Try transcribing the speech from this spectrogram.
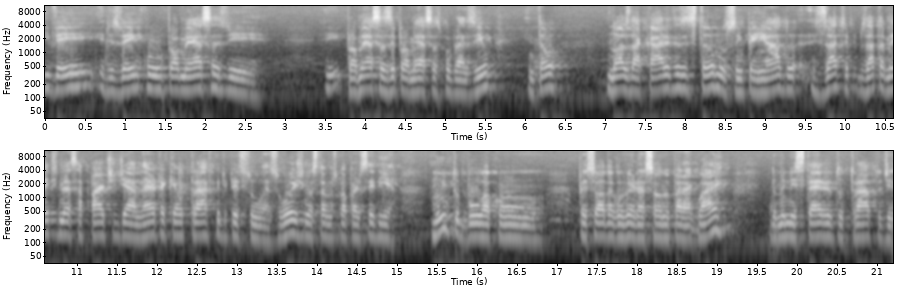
e vem, eles vêm com promessas de promessas e promessas para o Brasil. Então, nós da Caritas estamos empenhados exatamente nessa parte de alerta que é o tráfico de pessoas. Hoje nós estamos com a parceria muito boa com o pessoal da governação do Paraguai, do Ministério do Trato de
